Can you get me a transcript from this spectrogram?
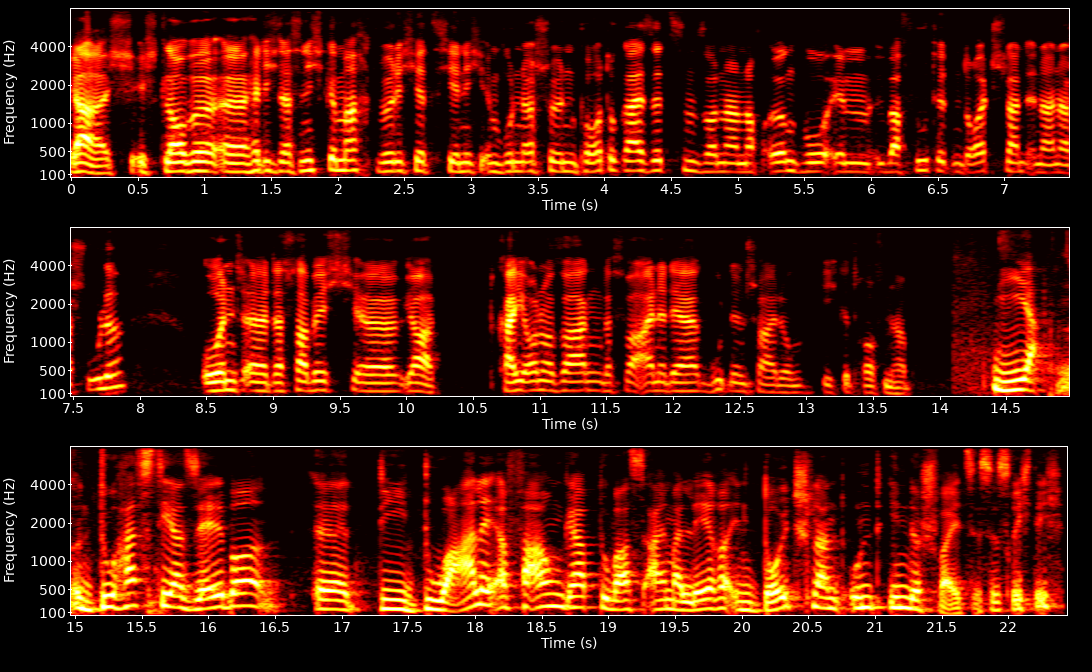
Ja, ich, ich glaube, äh, hätte ich das nicht gemacht, würde ich jetzt hier nicht im wunderschönen Portugal sitzen, sondern noch irgendwo im überfluteten Deutschland in einer Schule. Und äh, das habe ich, äh, ja, kann ich auch noch sagen, das war eine der guten Entscheidungen, die ich getroffen habe. Ja, und du hast ja selber äh, die duale Erfahrung gehabt. Du warst einmal Lehrer in Deutschland und in der Schweiz. Ist das richtig?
